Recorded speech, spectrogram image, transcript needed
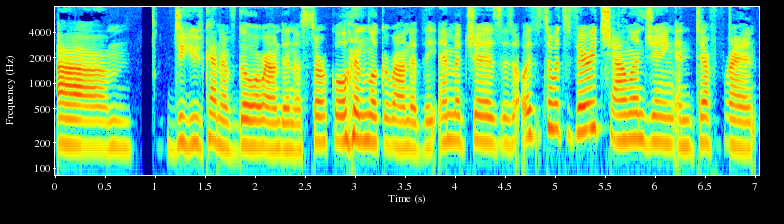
Um, do you kind of go around in a circle and look around at the images? So it's very challenging and different.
